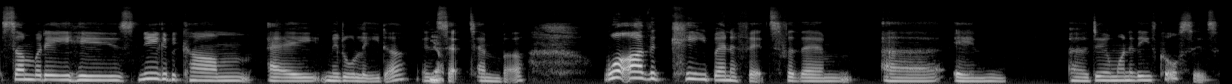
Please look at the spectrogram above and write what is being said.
somebody who's newly become a middle leader in. September. What are the key benefits for them uh, in uh, doing one of these courses?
